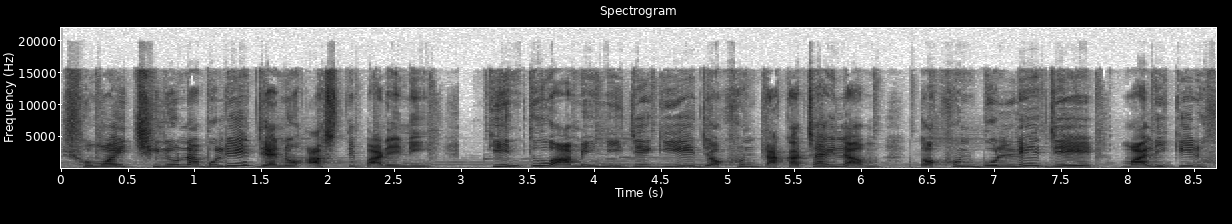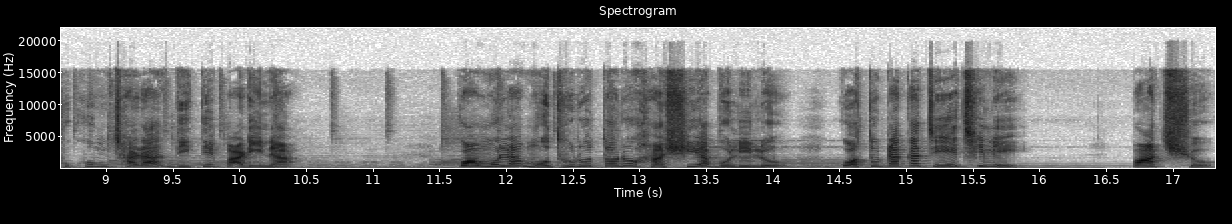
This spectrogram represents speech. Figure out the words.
সময় ছিল না বলে যেন আসতে পারেনি কিন্তু আমি নিজে গিয়ে যখন টাকা চাইলাম, তখন বললে যে মালিকের হুকুম ছাড়া দিতে পারি না। কমলা মধুরতর হাসিয়া বলিল, কত টাকা চেয়েছিলে? পাঁচশো।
